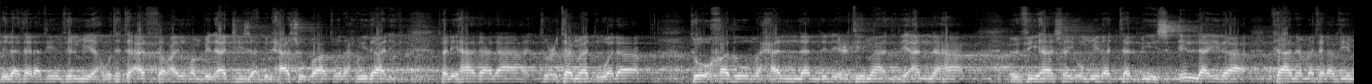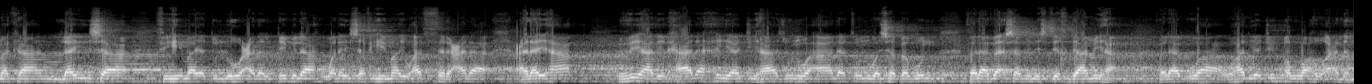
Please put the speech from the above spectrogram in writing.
إلى ثلاثين في المئة وتتأثر أيضا بالأجهزة بالحاسوبات ونحو ذلك فلهذا لا تعتمد ولا تؤخذ محلا للاعتماد لأنها فيها شيء من التلبيس. إلا إذا كان مثلا في مكان ليس فيه ما يدله على القبلة وليس فيه ما يؤثر على عليها في هذه الحالة هي جهاز وآلة وسبب فلا بأس من استخدامها. فلا وهل يجب؟ الله أعلم.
